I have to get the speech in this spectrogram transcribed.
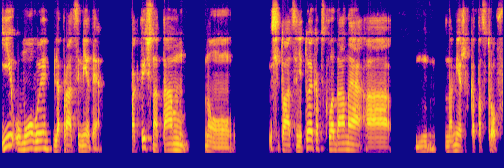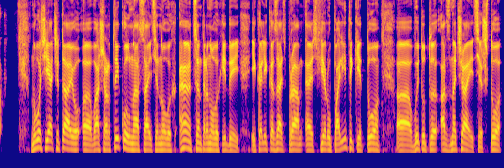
і умовы для працы медыа фактычна там ну ситуация не тое каб складаная а на межах катастрофы. Ну вось я читаю э, ваш артыкул на сайте новых э, центра новых ідэй і калі казаць про э, сферу палітыкі то вы тут адзначаеце что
